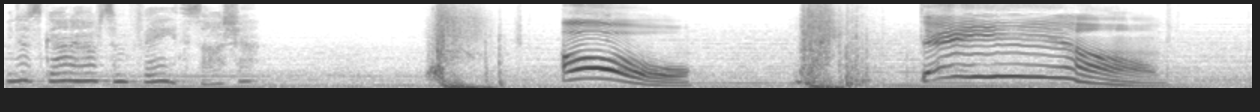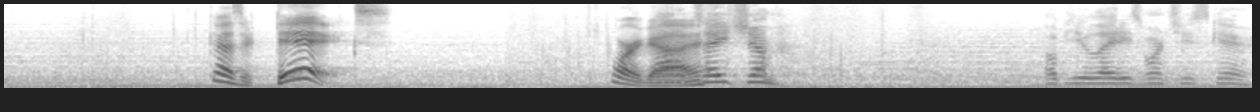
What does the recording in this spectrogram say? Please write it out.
You just gotta have some faith, Sasha. Oh! Damn! guys are dicks. Poor guy. Gotta teach them. Hope you ladies weren't too scared.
